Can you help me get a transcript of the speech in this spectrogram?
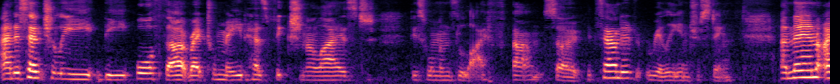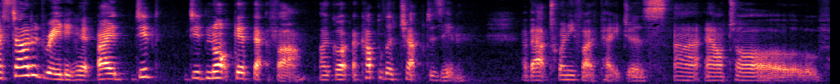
And essentially the author, Rachael Mead, has fictionalized this woman's life. Um, so it sounded really interesting. And then I started reading it. I did did not get that far. I got a couple of chapters in, about 25 pages uh, out of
